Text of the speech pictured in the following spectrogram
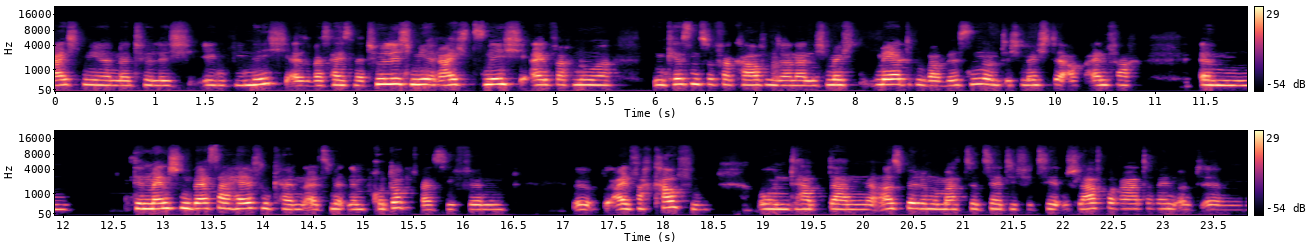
reicht mir natürlich irgendwie nicht. Also was heißt natürlich, mir reicht es nicht, einfach nur ein Kissen zu verkaufen, sondern ich möchte mehr darüber wissen und ich möchte auch einfach ähm, den Menschen besser helfen können als mit einem Produkt, was sie für ein, äh, einfach kaufen. Und habe dann eine Ausbildung gemacht zur zertifizierten Schlafberaterin und ähm,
